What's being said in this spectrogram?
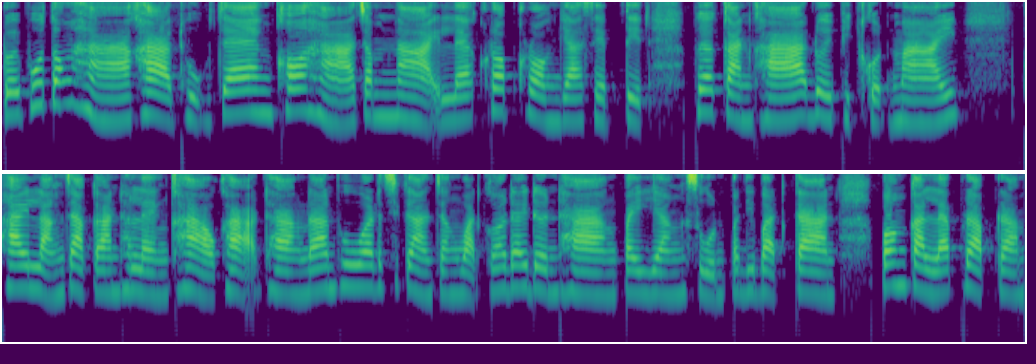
โดยผู้ต้องหาค่ะถูกแจ้งข้อหาจำหน่ายและครอบครองยาเสพติด เพื่อการค้าโดยผิดกฎหมาย ภายหลังจากการถแถลงข่าวค่ะ ทางด้านผู้ว่าราชการจังหวัดก็ได้เดินทางไปยังศูนย์ปฏิบัติการ ป้องกันและปราบปราม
